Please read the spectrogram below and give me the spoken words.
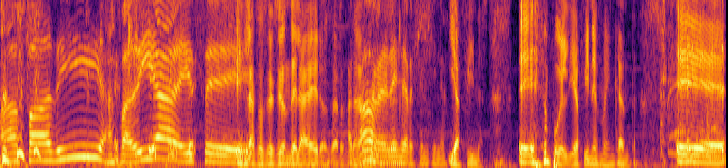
Afadía, Afadía es, eh, Es la Asociación de Artesanales. artesanales de Argentina. Y afines. Eh, porque el y afines me encanta. Eh,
